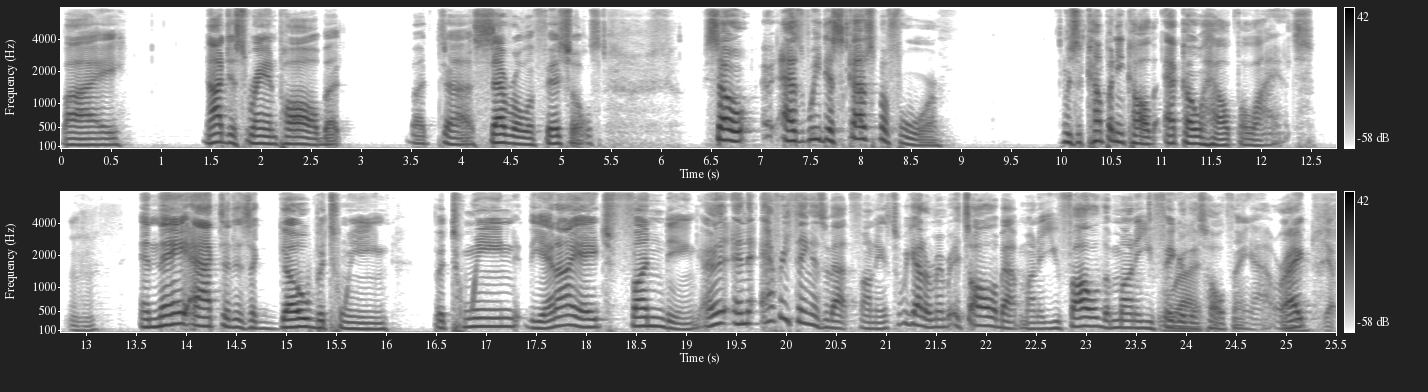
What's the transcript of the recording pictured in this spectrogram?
by not just Rand Paul, but but uh, several officials. So, as we discussed before, there's a company called EcoHealth Alliance, mm-hmm. And they acted as a go between between the NIH funding and, and everything is about funding. So we got to remember it's all about money. You follow the money, you figure Right. this whole thing out, right? Mm-hmm. Yep.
